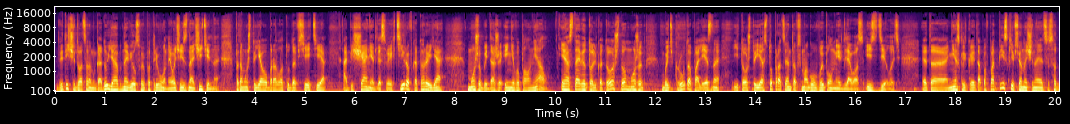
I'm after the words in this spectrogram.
В 2020 году я обновил свой Patreon, и очень значительно, потому что я убрал оттуда все те обещания для своих тиров, которые я, может быть, даже и не выполнял. И оставил только то, что может быть круто, полезно, и то, что я 100% смогу выполнить для вас и сделать. Это несколько этапов подписки, все начинается с 1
